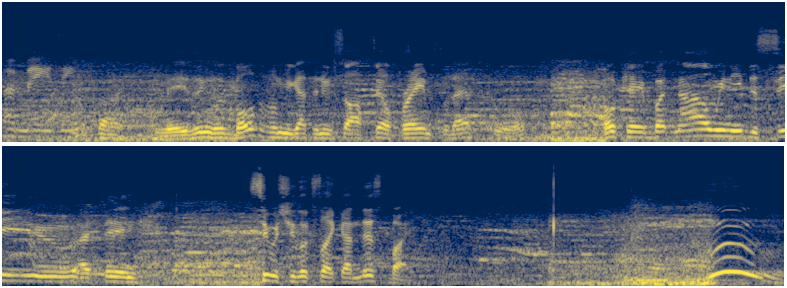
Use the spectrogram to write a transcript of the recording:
Amazing. Amazing. With both of them, you got the new Softail frame, so that's cool. Okay, but now we need to see you, I think, see what she looks like on this bike. Woo!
